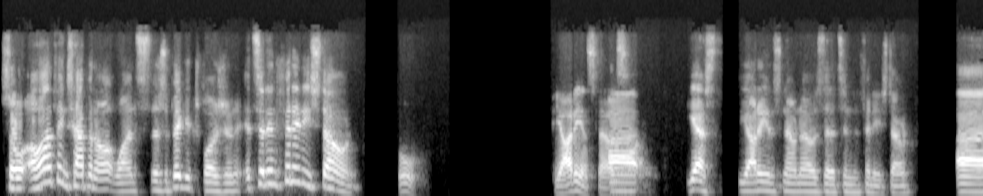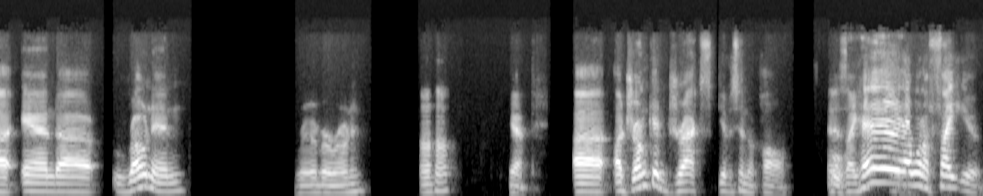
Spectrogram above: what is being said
so a lot of things happen all at once. There's a big explosion. It's an Infinity Stone. Ooh. The audience knows. Uh, yes, the audience now knows that it's an Infinity Stone. Uh, and uh, Ronan, remember Ronan? hmm Uh, a drunken Drax gives him a call and is like, "Hey, I want to fight you."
